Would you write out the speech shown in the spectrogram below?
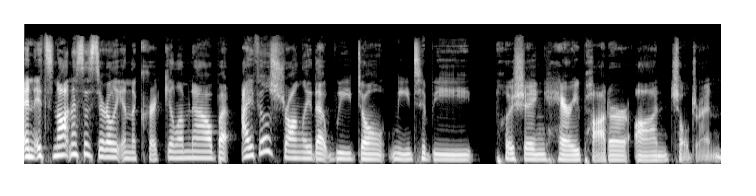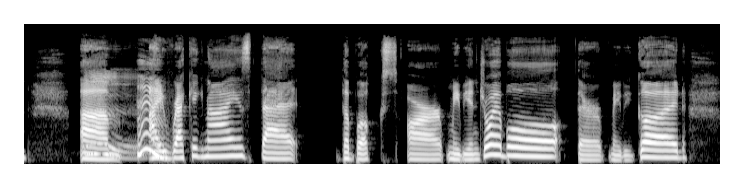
and it's not necessarily in the curriculum now, but I feel strongly that we don't need to be pushing Harry Potter on children. Um, mm. I recognize that the books are maybe enjoyable, they're maybe good, but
